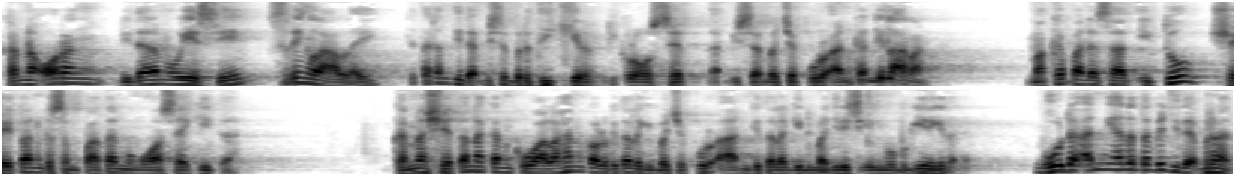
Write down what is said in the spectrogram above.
karena orang di dalam WC sering lalai, kita kan tidak bisa berzikir di kloset, tidak bisa baca Quran, kan dilarang. Maka pada saat itu syaitan kesempatan menguasai kita. Karena syaitan akan kewalahan kalau kita lagi baca Quran, kita lagi di majelis ilmu begini. Kita, godaannya ada tapi tidak berat.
